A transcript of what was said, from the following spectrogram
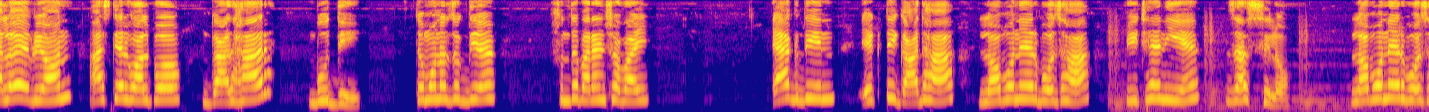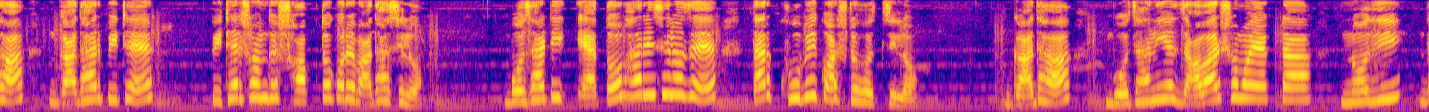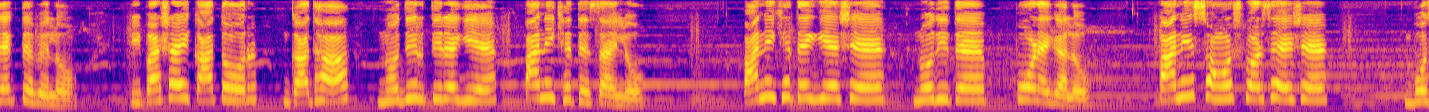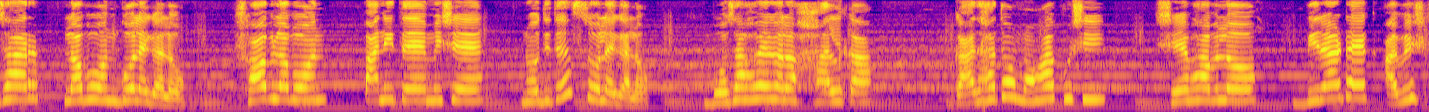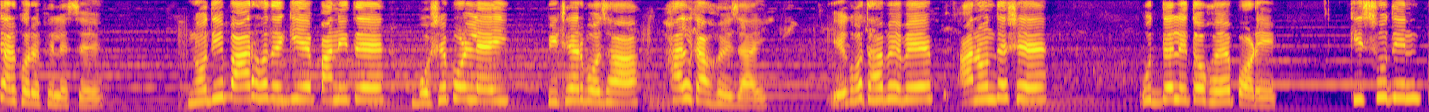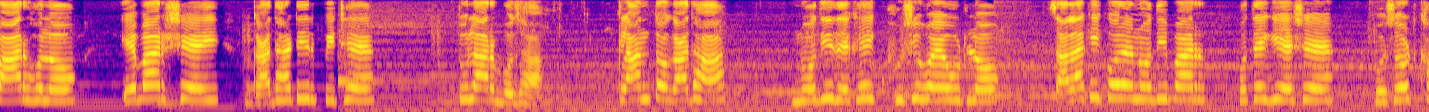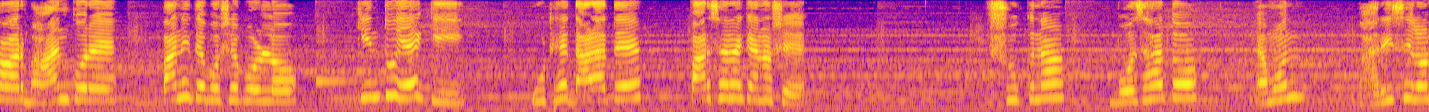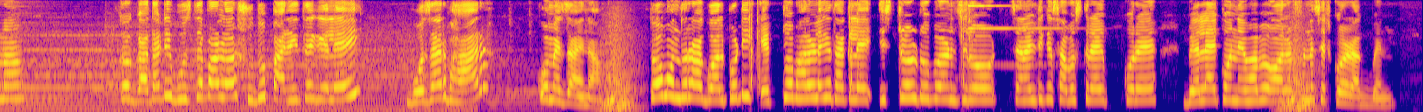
Hello everyone, আজকের গল্প গাধার বুদ্ধি। তো মনোযোগ দিয়ে শুনতে পারেন সবাই। একদিন একটি গাধা লবণের বোঝা পিঠে নিয়ে যাচ্ছিল। লবণের বোঝা গাধার পিঠে, পিঠের সঙ্গে শক্ত করে বাঁধা ছিল। বোঝাটি এত ভারী ছিল যে তার খুবই কষ্ট হচ্ছিল। গাধা বোঝা নিয়ে যাওয়ার সময় একটা নদী দেখতে পেল। পিপাসায় কাতর গাধা নদীর তীরে গিয়ে পানি খেতে চাইলো। পানি খেতে গিয়ে সে নদীতে পড়ে গেল। পানির সংস্পর্শে এসে বোঝার লবণ গলে গেল। সব লবণ পানিতে মিশে নদীতে চলে গেল। বোঝা হয়ে গেল হালকা। গাধা তো মহা খুশি। সে ভাবল, বিরাট এক আবিষ্কার করে ফেলেছে। নদী পার হতে গিয়ে পানিতে বসে পড়লেই পিঠের বোঝা হালকা হয়ে যায়। এ কথা ভেবে আনন্দে সে উদ্বেলিত হয়ে পড়ে। কিছুদিন পার হলো, এবার সেই গাধাটির পিঠে তুলার বোঝা। ক্লান্ত গাধা নদী দেখেই খুশি হয়ে উঠল। চালাকি করে নদী পার হতে গিয়ে সে হোঁচট খাওয়ার ভান করে পানিতে বসে পড়ল। কিন্তু এ কি? উঠে দাঁড়াতে পারছে না কেন সে? শুকনা বোঝা তো এমন ভারী ছিল না। তো গাধাটি বুঝতে পারল শুধু পানিতে গেলেই বোঝার ভার কমে যায় না। তো বন্ধুরা, গল্পটি একটু ভালো লেগে থাকলে স্টোর টু পয়েন্ট জিরো চ্যানেলটিকে সাবস্ক্রাইব করে বেল আইকন এভাবে অল সেট করে রাখবেন।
